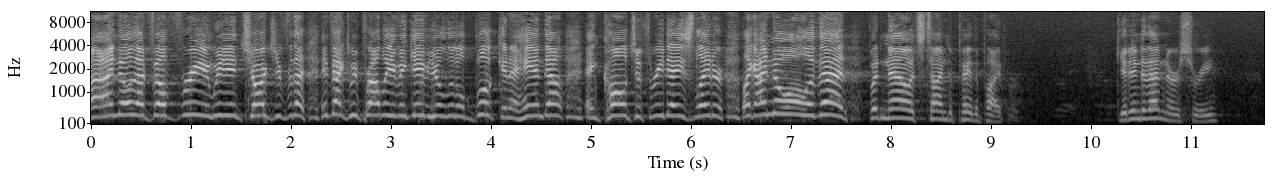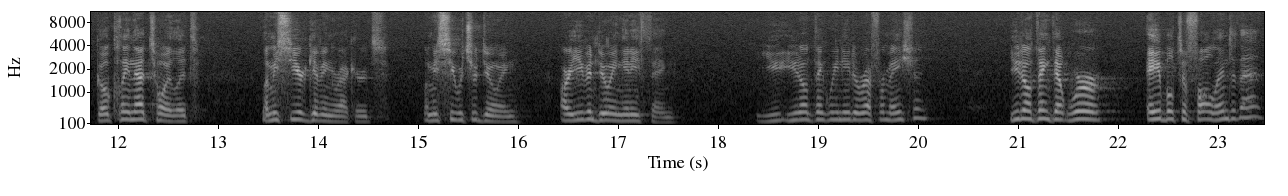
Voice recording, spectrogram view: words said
I know that felt free and we didn't charge you for that. In fact, we probably even gave you a little book and a handout and called you three days later. Like, I know all of that, but now it's time to pay the piper. Get into that nursery, go clean that toilet. Let me see your giving records. Let me see what you're doing. Are you even doing anything? You, you don't think we need a reformation? You don't think that we're able to fall into that?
